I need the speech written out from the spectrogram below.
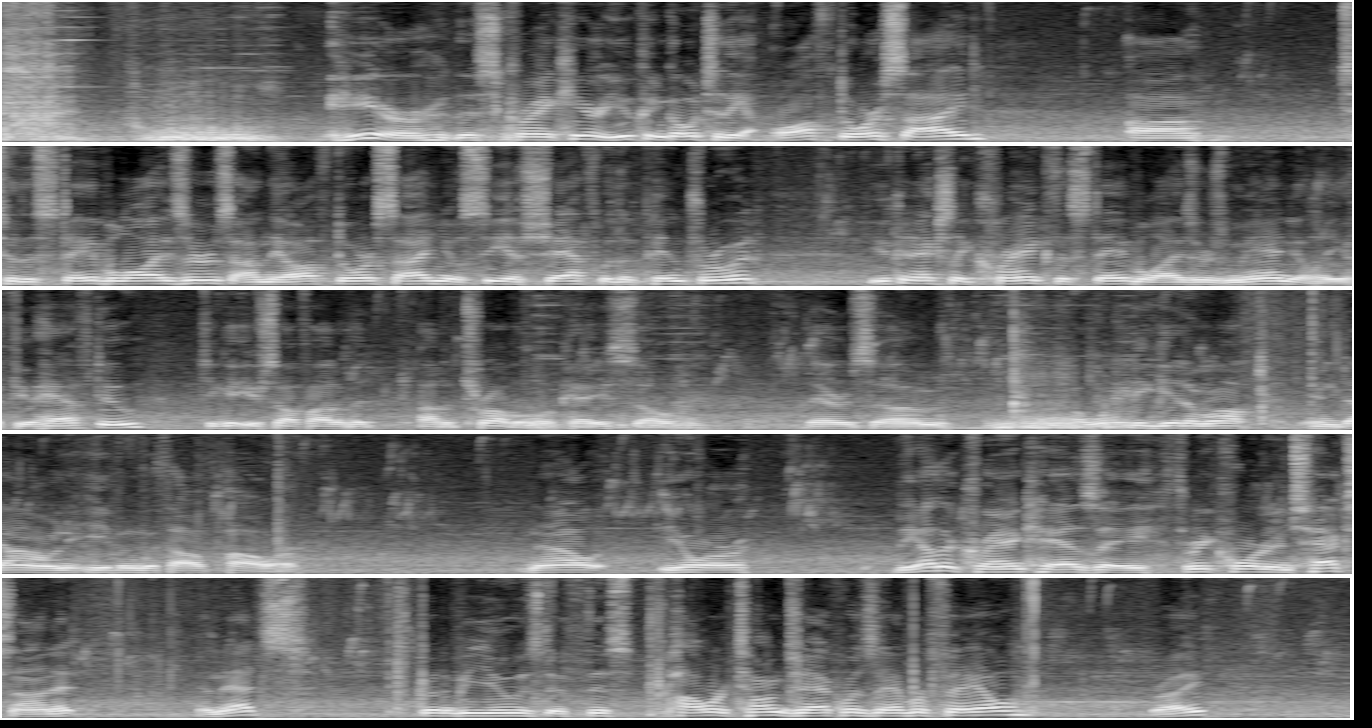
here, this crank here, you can go to the off door side, uh, to the stabilizers on the off door side, and you'll see a shaft with a pin through it. You can actually crank the stabilizers manually if you have to to get yourself out of it out of trouble. Okay, so there's um, a way to get them up and down even without power. Now your the other crank has a three-quarter inch hex on it and that's going to be used if this power tongue jack was to ever fail right?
